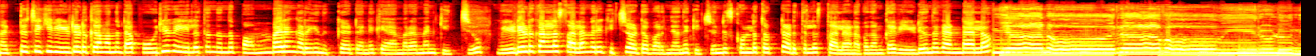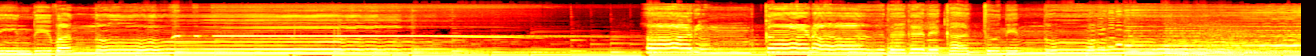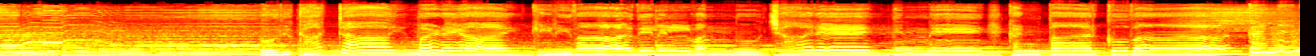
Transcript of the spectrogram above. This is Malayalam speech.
നട്ടുച്ചയ്ക്ക് വീഡിയോ എടുക്കാൻ വന്നിട്ട് ആ ഒരു വെയിലത്ത് നിന്ന് പമ്പരം കറങ്ങി നിൽക്കട്ടെ എന്റെ ക്യാമറാമാൻ കിച്ചു. വീഡിയോ എടുക്കാനുള്ള സ്ഥലം വരെ കിച്ചു കേട്ടോ പറഞ്ഞാൽ കിച്ചുവിന്റെ ഡിസ്കൗണ്ടിൽ തൊട്ടടുത്തുള്ള സ്ഥലമാണ്. അപ്പൊ നമുക്ക് ആ വീഡിയോ ഒന്ന് കണ്ടാലോ? ഞാനോ ഇരുളു വന്നു. ആരും കാണാതകലെ കാത്തു നിന്നു. ഒരു കാറ്റായി മഴയായി കിളിവാതിലിൽ വന്നു. ചാരേ നിന്നെ കൺപാർക്കുവാൻ. കണ്ണനെ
